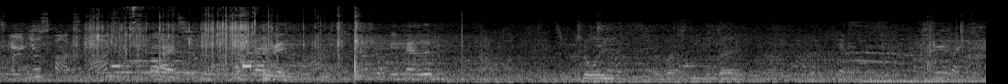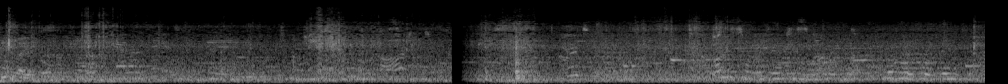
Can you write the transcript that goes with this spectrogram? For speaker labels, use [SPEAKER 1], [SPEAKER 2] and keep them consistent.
[SPEAKER 1] Scan your spot
[SPEAKER 2] Right. Driving. Melon.
[SPEAKER 3] Enjoy the rest of the day.
[SPEAKER 1] Yes. See you later.
[SPEAKER 3] See you later.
